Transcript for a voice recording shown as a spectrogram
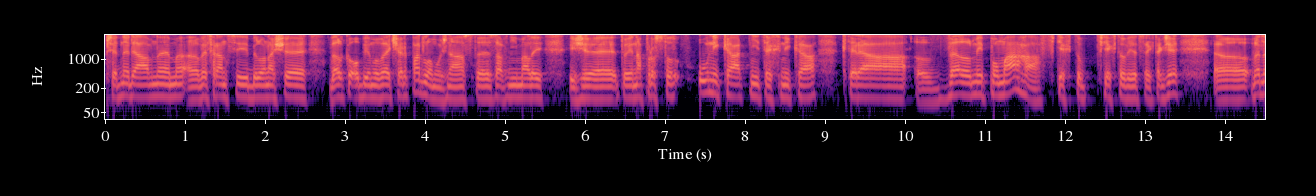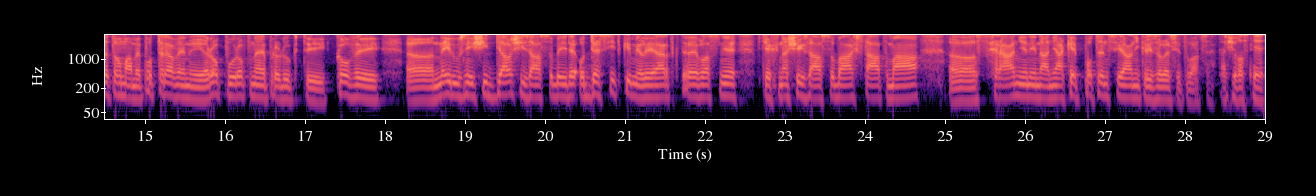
Přednedávnem eh, ve Francii bylo naše velkoobjemové čerpadlo. Možná jste zavnímali, že to je naprosto unikátní technika, která eh, velmi pomáhá v těchto, v těchto věcech. Takže eh, vedle toho máme potraviny, ropu, ropné produkty, kovy, nejrůznější další zásoby. Jde o desítky miliard, které vlastně v těch našich zásobách stát má schráněny na nějaké potenciální krizové situace. Takže vlastně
